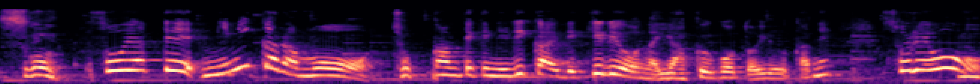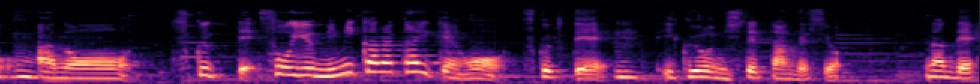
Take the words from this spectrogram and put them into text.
すごい。そうやって耳からも直感的に理解できるような訳語というかね。それを、あの作ってそういう耳から体験を作っていくようにしてったんですよ。なんで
